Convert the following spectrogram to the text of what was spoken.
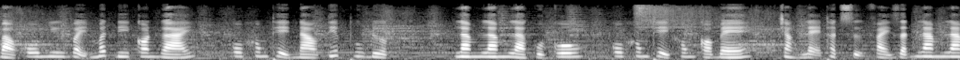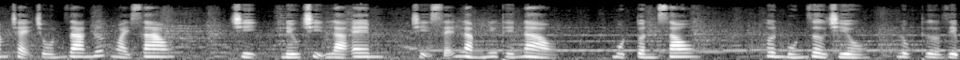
Bảo cô như vậy mất đi con gái, cô không thể nào tiếp thu được. Lam Lam là của cô, cô không thể không có bé. Chẳng lẽ thật sự phải dẫn Lam Lam chạy trốn ra nước ngoài sao? Chị, nếu chị là em, chị sẽ làm như thế nào? Một tuần sau, hơn 4 giờ chiều, Lục Thừa Diệp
